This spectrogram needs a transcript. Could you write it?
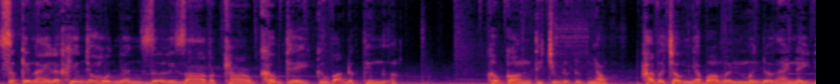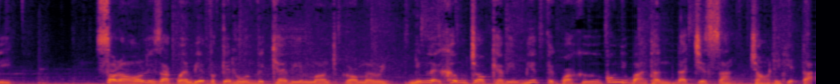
Sự kiện này đã khiến cho hôn nhân giữa Lisa và Carl không thể cứu vãn được thêm nữa. Không còn thì chịu đựng được nhau, hai vợ chồng nhà Bowman mới được ai nấy đi. Sau đó, Lisa quen biết và kết hôn với Kevin Montgomery, nhưng lại không cho Kevin biết về quá khứ cũng như bản thân đã triệt sản cho đến hiện tại.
